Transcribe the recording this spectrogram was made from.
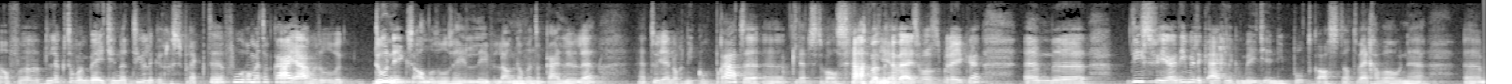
Eh, of het lukt om een beetje natuurlijk een gesprek te voeren met elkaar. Ja, ik bedoel, we doen niks anders ons hele leven lang dan Mhm. met elkaar lullen. Hè, toen jij nog niet kon praten, eh, kletsten we al samen, Ja. bij wijze van spreken. En eh, die sfeer, die wil ik eigenlijk een beetje in die podcast. Dat wij gewoon eh, ehm,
